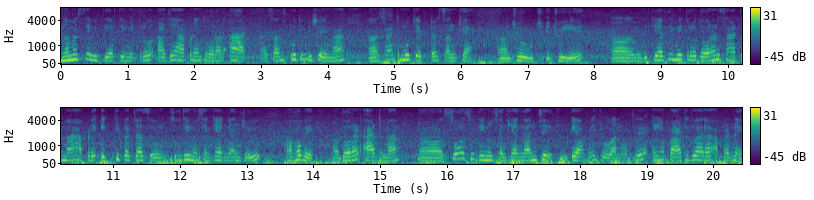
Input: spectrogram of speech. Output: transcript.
નમસ્તે વિદ્યાર્થી મિત્રો. આજે આપણે ધોરણ આઠ સંસ્કૃત વિષયમાં સાતમું ચેપ્ટર સંખ્યા છે- જોઈએ. વિદ્યાર્થી મિત્રો, ધોરણ સાતમાં આપણે એકથી પચાસ સુધીનું સંખ્યા જ્ઞાન જોયું. હવે ધોરણ આઠમાં સો સુધીનું સંખ્યા જ્ઞાન છે એ આપણે જોવાનું છે. અહીંયા પાઠ દ્વારા આપણને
